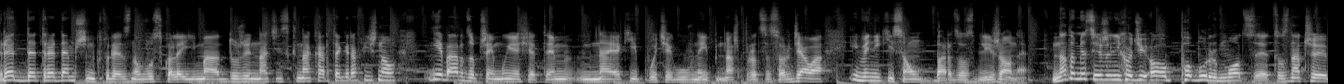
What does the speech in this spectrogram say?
Red Dead Redemption, które znowu z kolei ma duży nacisk na kartę graficzną, nie bardzo przejmuje się tym, na jakiej płycie głównej nasz procesor działa i wyniki są bardzo zbliżone. Natomiast jeżeli chodzi o pobór mocy, to znaczy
